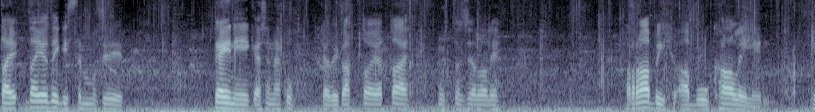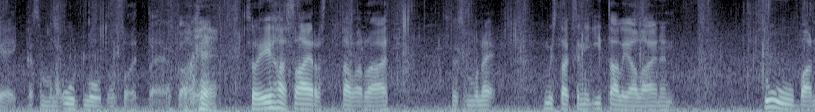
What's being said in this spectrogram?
Tai, tai jotenkin semmosia teini-ikäisenä, kun kävi kattoo jotain. Muistan siellä oli Rabi Abu Khalilin keikka, semmonen udluutun soittaja, joka oli, Okei. se oli ihan sairasta tavaraa. Että se on semmonen, muistaakseni italialainen tuuban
